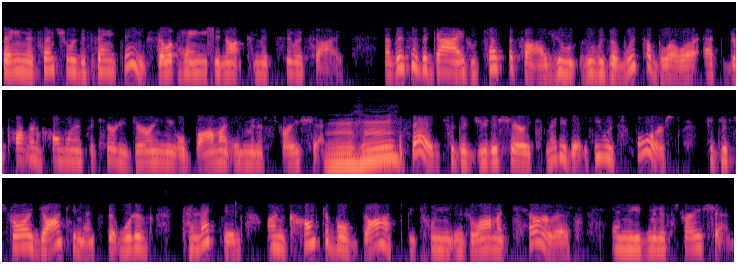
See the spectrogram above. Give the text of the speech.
saying essentially the same thing. Philip Haney did not commit suicide. Now, this is a guy who testified, who, who was a whistleblower at the Department of Homeland Security during the Obama administration. Mm-hmm. He said to the Judiciary Committee that he was forced to destroy documents that would have connected uncomfortable dots between Islamic terrorists and the administration.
